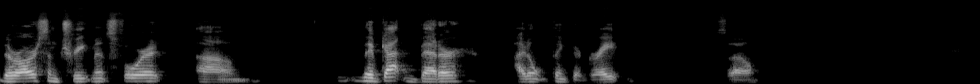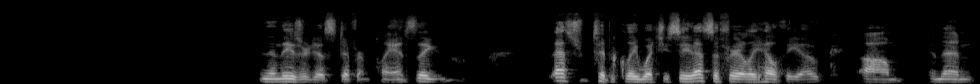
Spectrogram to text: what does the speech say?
There are some treatments for it. Um, they've gotten better. I don't think they're great. So And then these are just different plants. They, that's typically what you see. That's a fairly healthy oak. Um, and then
